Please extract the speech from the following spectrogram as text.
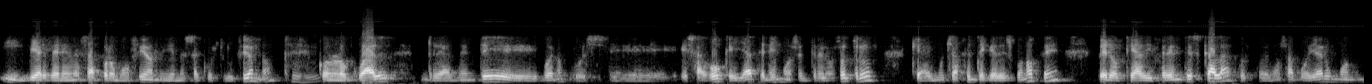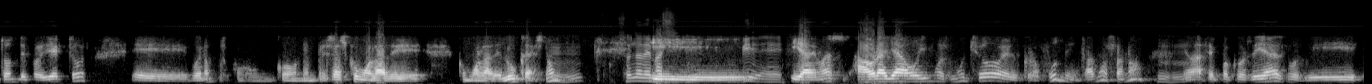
invierten en esa promoción y en esa construcción, ¿no? Con lo cual, realmente, bueno, pues eh, es algo que ya tenemos entre nosotros, que hay mucha gente que desconoce, pero que a diferente escala, pues podemos apoyar un montón de proyectos, eh, bueno, pues con, empresas como la de como la de Lucas, ¿no? y, eh, y, además ahora ya oímos mucho el crowdfunding famoso, ¿no? hace pocos días pues vi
